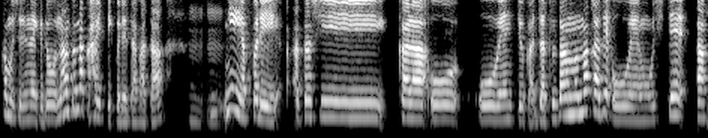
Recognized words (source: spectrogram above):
かもしれないけど、なんとなく入ってくれた方に、やっぱり私から応援というか雑談の中で応援をして、あ、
